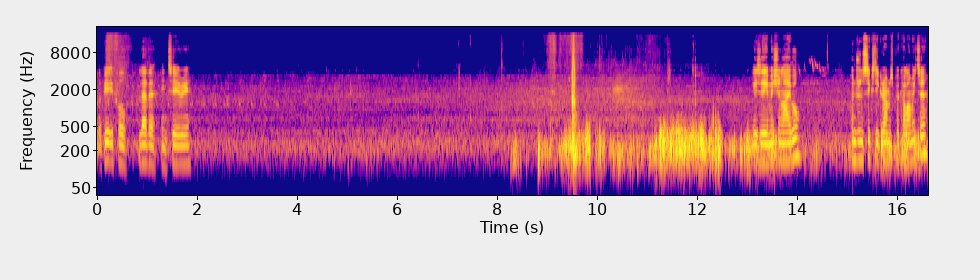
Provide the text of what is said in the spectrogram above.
got the beautiful leather interior. Here's the emission label. 160 grams per kilometre.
